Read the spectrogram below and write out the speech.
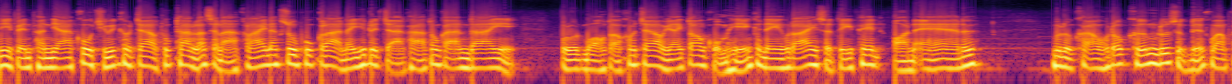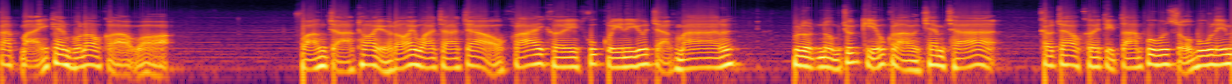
นี่เป็นพัญญาคู่ชีวิตข้าเจ้าทุกท่านลักษณะคล้ายนักสู้ผู้กล้าในยุทธจักรหาต้องการอันใด โปรดบอกต่อข้าเจ้าอย่าให้ต้องข่มเหงคะเนงร้ายสตรีเพศอ่อนแอหรือบุรุษข่าวรบคืมรู้สึกเหนือความคาดหมายแค่นพวกเรากล่าวว่าฟังจากถ้อยร้อยวาจาเจ้า คล้ายเคยคุกคีในยุทธจักรมาหรือบุรุษหนุ่มชุดเขียวกล่าวแช่มช้าข้าเจ้าเคยติดตามผู้วุโสบูลิม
